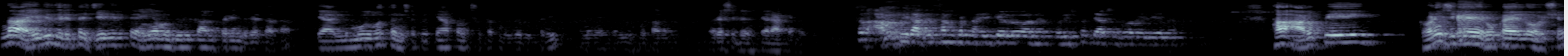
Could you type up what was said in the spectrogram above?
ના એવી જ રીતે જેવી રીતે અહીંયા મજૂરી કામ કરીને રહેતા હતા ત્યાં એમનું મૂળ વતન છે તો ત્યાં પણ છૂટક મજૂરી કરી અને એમનું પોતાનું રેસિડન્સ ત્યાં રાખેલું હતું. સર આરોપી રાજસ્થાન પર નાહી ગયેલો અને પોલીસ પણ ત્યાં શોધવા ગયેલી હા આરોપી ઘણી જગ્યાએ રોકાયેલો હશે.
